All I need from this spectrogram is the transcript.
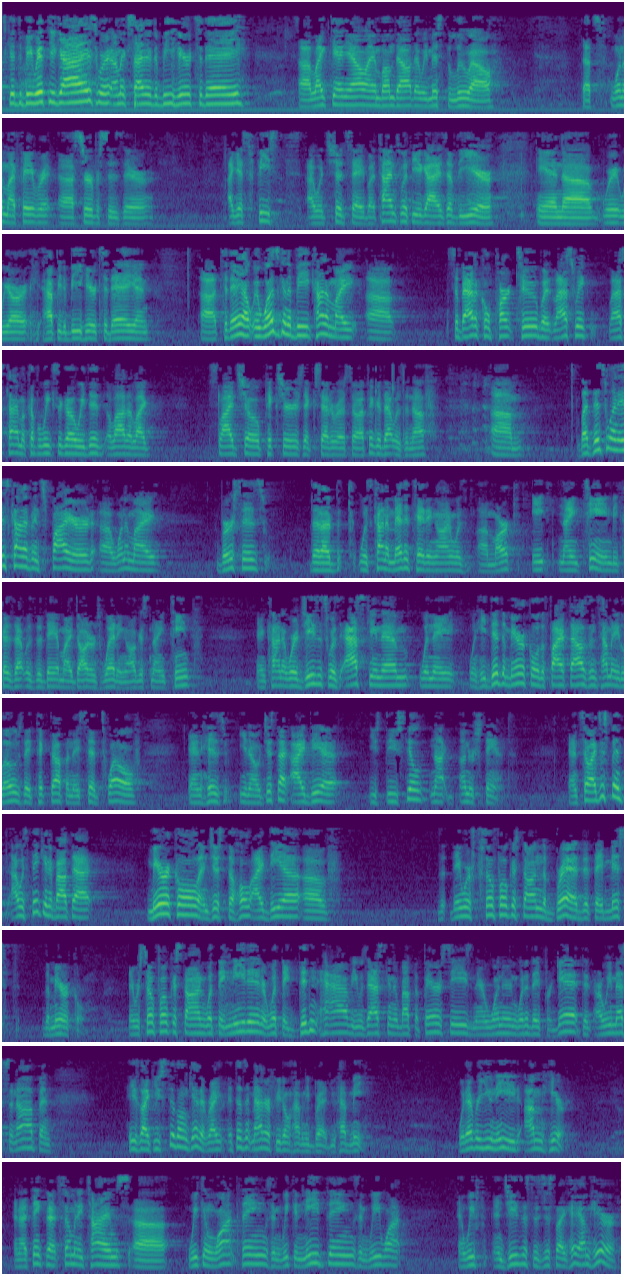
it's good to be with you guys. We're, I'm excited to be here today. Uh, like Danielle, I am bummed out that we missed the luau. That's one of my favorite uh, services there. I guess feasts, I would should say, but times with you guys of the year. And uh, we're, we are happy to be here today. And uh, today I, it was going to be kind of my uh, sabbatical part two, but last week last time, a couple weeks ago, we did a lot of like slideshow pictures, etc. So I figured that was enough. Um, but this one is kind of inspired. Uh, one of my verses that I was kind of meditating on was uh, Mark 8:19 because that was the day of my daughter's wedding, August 19th and kind of where Jesus was asking them when they when he did the miracle of the 5000s how many loaves they picked up and they said 12 and his you know just that idea you do you still not understand? And so I just been I was thinking about that miracle and just the whole idea of they were so focused on the bread that they missed the miracle they were so focused on what they needed or what they didn't have. He was asking about the Pharisees, and they were wondering, what did they forget? Are we messing up? And he's like, you still don't get it, right? It doesn't matter if you don't have any bread. You have me. Whatever you need, I'm here. And I think that so many times uh, we can want things and we can need things and we want, and we and Jesus is just like, hey, I'm here.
